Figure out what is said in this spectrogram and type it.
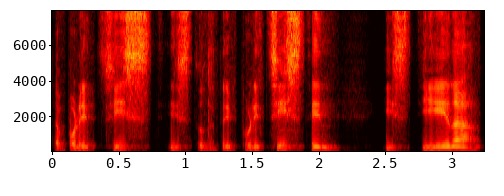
Der Polizist ist oder die Polizistin ist jener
